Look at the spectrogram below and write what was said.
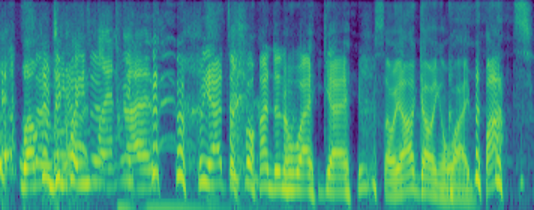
Welcome we to have Queensland, to- guys. we had to find an away game. so we are going away, but.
